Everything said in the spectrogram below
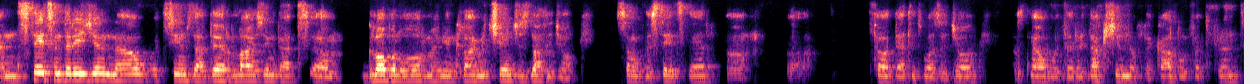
And states in the region now, it seems that they're realizing that um, global warming and climate change is not a joke. Some of the states there uh, uh, thought that it was a joke, but now with the reduction of the carbon footprint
